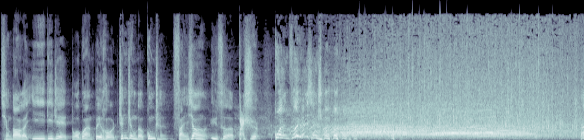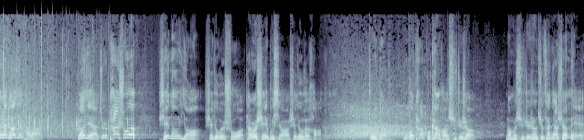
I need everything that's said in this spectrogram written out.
请到了 EEDG 夺冠背后真正的功臣——反向预测大师管泽元先生。大家了解他吧？了解，就是他说谁能赢，谁就会输；他说谁不行，谁就会好，就是这样的。如果他不看好徐志胜。那么徐志胜去参加选美，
